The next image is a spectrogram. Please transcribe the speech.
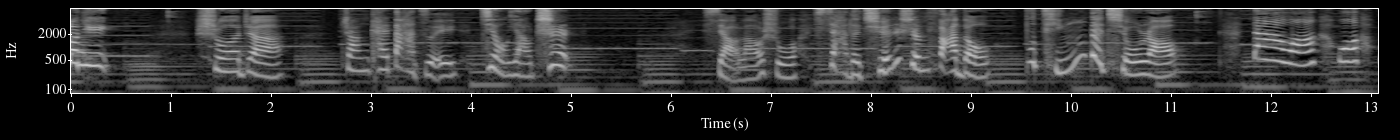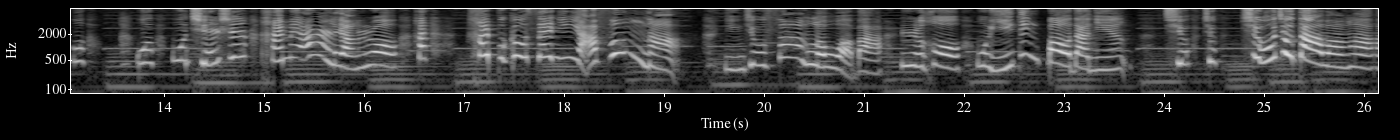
了你！说着，张开大嘴就要吃。小老鼠吓得全身发抖，不停地求饶：“大王，我我我我全身还没二两肉，还还不够塞您牙缝呢。”您就放了我吧，日后我一定报答您。求求求求大王了，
